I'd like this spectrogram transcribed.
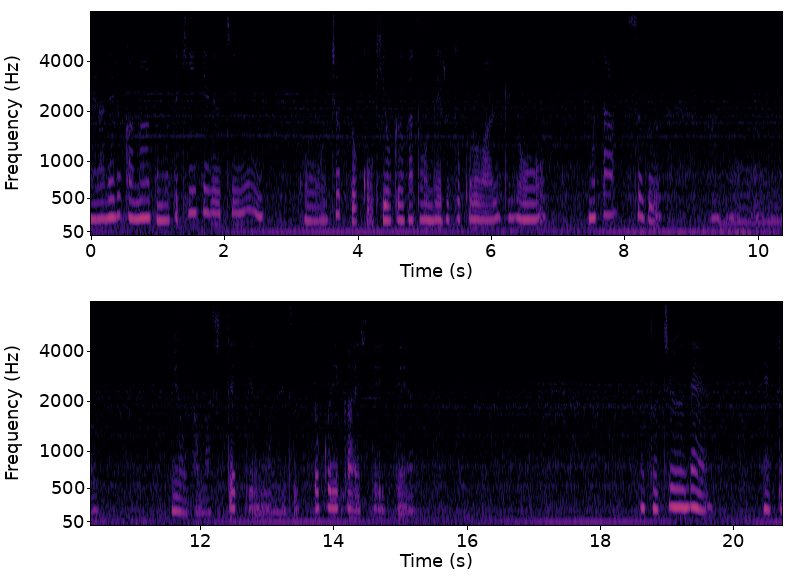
寝られるかなと思って聞いてるうちにこうちょっとこう記憶が飛んでるところはあるけどまたすぐ、あのー、目を覚ましてっていうのをねずっと繰り返していて。で途中でえっ、と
